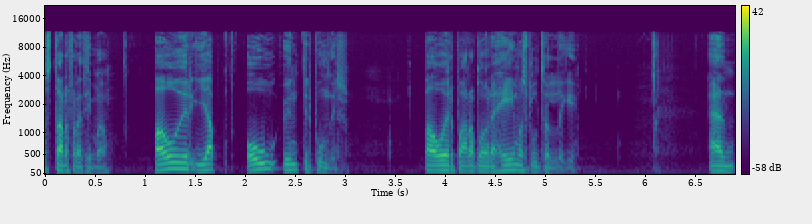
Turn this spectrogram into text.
starffræðtíma báðir jafn óundirbúnir báðir bara búin að vera heima að spila töluleiki en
